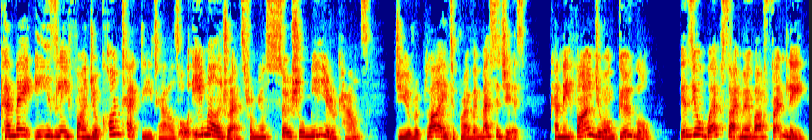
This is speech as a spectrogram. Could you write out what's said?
can they easily find your contact details or email address from your social media accounts? Do you reply to private messages? Can they find you on Google? Is your website mobile friendly?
